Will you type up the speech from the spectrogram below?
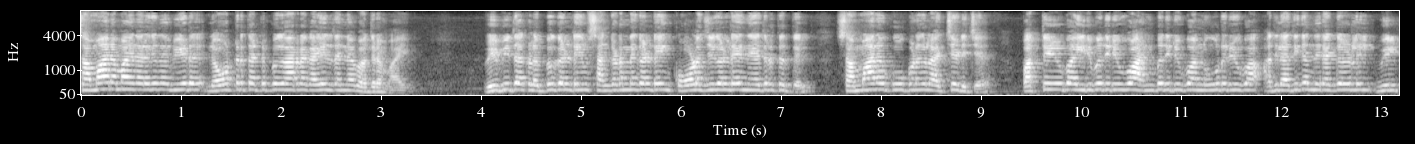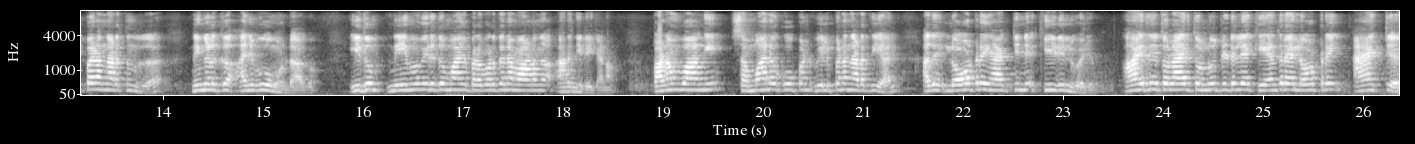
സമാനമായി നൽകുന്ന വീട് ലോട്ടറി തട്ടിപ്പുകാരുടെ കയ്യിൽ തന്നെ ഭദ്രമായി. വിവിധ ക്ലബ്ബുകളുടെയും സംഘടനകളുടെയും കോളേജുകളുടെയും നേതൃത്വത്തിൽ സമ്മാന കൂപ്പണുകൾ അച്ചടിച്ച് പത്ത് രൂപ ഇരുപത് രൂപ അൻപത് രൂപ നൂറ് രൂപ അതിലധികം നിരക്കുകളിൽ വിൽപ്പന നടത്തുന്നത് നിങ്ങൾക്ക് അനുഭവമുണ്ടാകും. ഇതും നിയമവിരുദ്ധമായ പ്രവർത്തനമാണെന്ന് അറിഞ്ഞിരിക്കണം. പണം വാങ്ങി സമ്മാന കൂപ്പൺ വിൽപ്പന നടത്തിയാൽ അത് ലോട്ടറി ആക്ടിന്റെ കീഴിൽ വരും. ആയിരത്തി തൊള്ളായിരത്തി തൊണ്ണൂറ്റെട്ടിലെ കേന്ദ്ര ലോട്ടറി ആക്ട്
